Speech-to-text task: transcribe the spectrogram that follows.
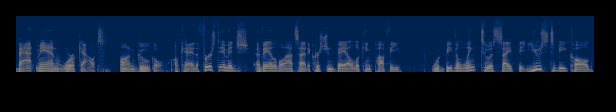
Batman workout on Google, okay, the first image available outside of Christian Bale looking puffy would be the link to a site that used to be called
